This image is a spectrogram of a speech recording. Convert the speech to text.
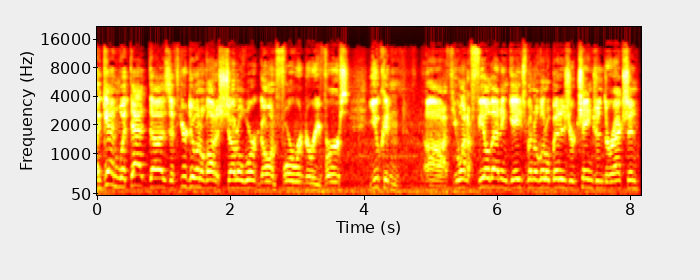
Again, what that does, if you're doing a lot of shuttle work going forward to reverse, you can, uh, if you want to feel that engagement a little bit as you're changing direction,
